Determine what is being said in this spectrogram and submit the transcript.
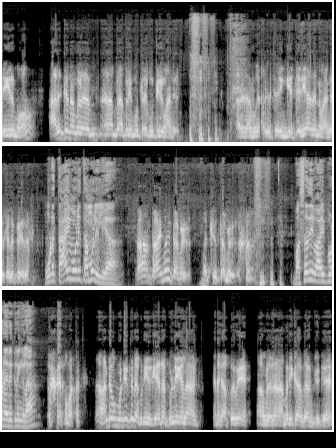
செய்யணுமோ அதுக்கு நம்மள அப்ப- அப்படி முத்திரை குத்திடுவாங்க. அது நமக்கு அது இங்க தெரியாதுன்னுவாங்க சில பேர். உங்களோட தாய்மொழி தமிழ் இல்லையா? தாய்மொழி தமிழ் அச்சு தமிழ். வசதி வாய்ப்போட இருக்கிறீங்களா? ஆண்டவன் முன்னியத்துல அப்படி இருக்கு. ஏன்னா பிள்ளைங்கெல்லாம் எனக்கு அப்பவே அவங்கள நான் அமெரிக்காவுக்கு அனுப்பிச்சிட்டேன்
